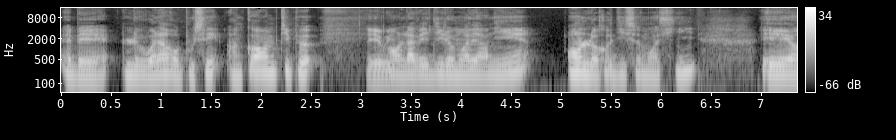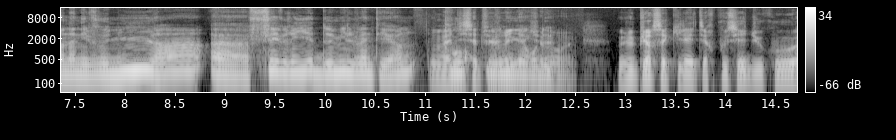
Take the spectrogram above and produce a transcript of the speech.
eh ben, le voilà repoussé encore un petit peu. Et oui. On l'avait dit le mois dernier, on le redit ce mois-ci, et on en est venu à, euh, février 2021. Ouais, 17 février actuellement. Le pire, c'est qu'il a été repoussé, du coup,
